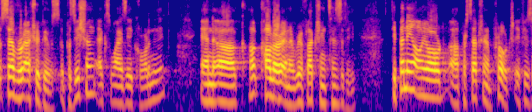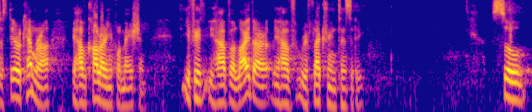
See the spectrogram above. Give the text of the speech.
several attributes, a position, x, y, z coordinate, and a color and reflection intensity. Depending on your uh, perception approach, if it's a stereo camera, you have color information. If you have a LiDAR, you have reflection intensity. So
